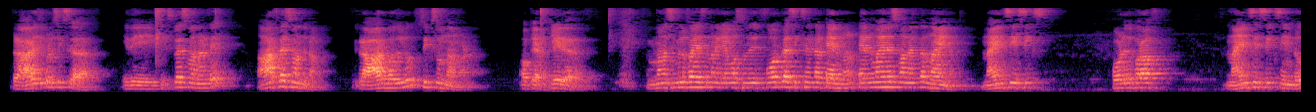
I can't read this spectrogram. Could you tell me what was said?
ఇక్కడ ఆర్ ఇజ్ ఈక్వల్ సిక్స్ కదా? ఇది సిక్స్ ప్లస్ వన్ అంటే ఆర్ ప్లస్ వన్ తిన్నాం. ఇక్కడ ఆర్ బదులు సిక్స్ ఉంది అనమాట ఓకే క్లియర్ కదా? మనం సింప్లిఫై చేస్తే మనకి ఏమొస్తుంది? ఫోర్ ప్లస్ సిక్స్ ఎంత? టెన్ టెన్ మైనస్ వన్ ఎంత? Nine nine C six whole the power of nine C six into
